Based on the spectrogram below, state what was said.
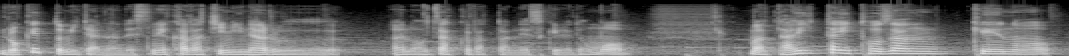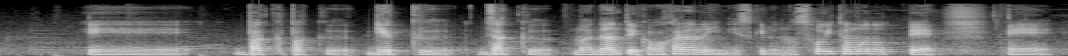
ロケットみたいなですね形になるあのザックだったんですけれどもまあ大体登山系の、えー、バックパックリュックザックまあ何というかわからないんですけれどもそういったものって、えー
